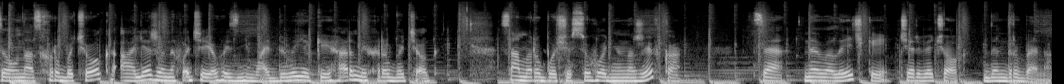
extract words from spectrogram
Це у нас хробачок, а Олежа не хоче його знімати. Диви, який гарний хробачок. Саме робоча сьогодні наживка це невеличкий черв'ячок дендробена.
